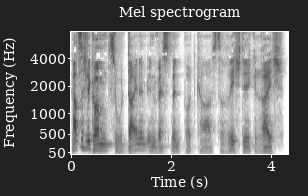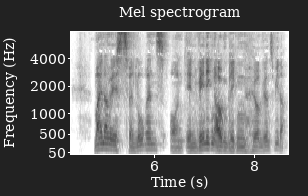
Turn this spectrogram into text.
Herzlich willkommen zu deinem Investment Podcast Richtig Reich. Mein Name ist Sven Lorenz und in wenigen Augenblicken hören wir uns wieder.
